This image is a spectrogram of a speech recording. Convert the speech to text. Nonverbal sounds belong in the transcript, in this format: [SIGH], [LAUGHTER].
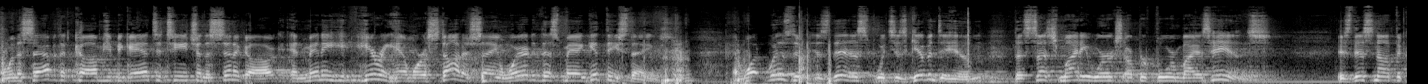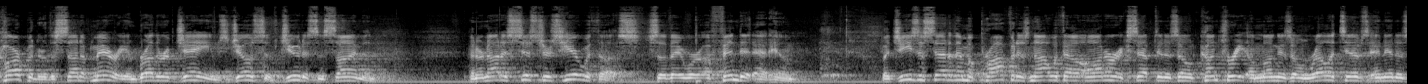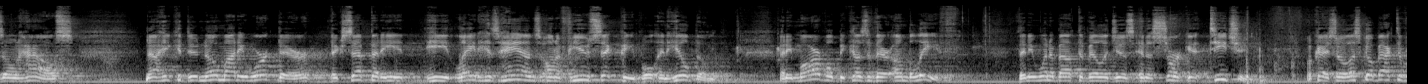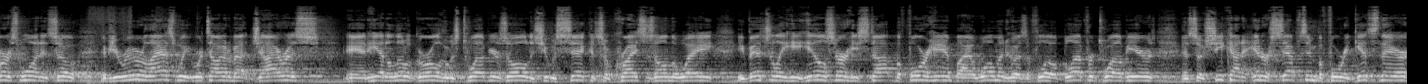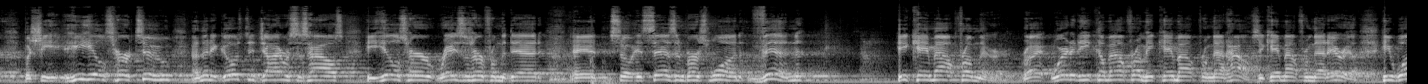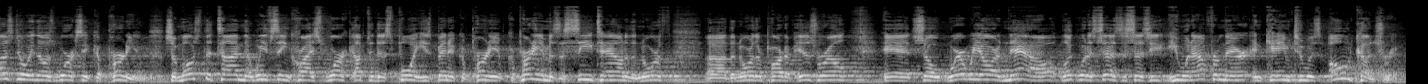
When the Sabbath had come, he began to teach in the synagogue, and many hearing him were astonished, saying, Where did this man get these things? And what wisdom is this which is given to him, that such mighty works are performed by his hands? Is this not the carpenter, the son of Mary, and brother of James, Joseph, Judas, and Simon? And are not his sisters here with us? So they were offended at him. But Jesus said to them, A prophet is not without honor except in his own country, among his own relatives, and in his own house. Now he could do no mighty work there, except that he, he laid his hands on a few sick people and healed them. And he marveled because of their unbelief. Then he went about the villages in a circuit teaching. Okay, so let's go back to verse 1. And so, if you remember last week, we are talking about Jairus, and he had a little girl who was 12 years old, and she was sick, and so Christ is on the way. Eventually, he heals her. He's stopped beforehand by a woman who has a flow of blood for 12 years, and so she kind of intercepts him before he gets there, but she he heals her too. And then he goes to Jairus' house, he heals her, raises her from the dead. And so it says in verse 1 Then he came out from there, right? Where did he come out from? He came out from that house. He came out from that area. He was doing those works in Capernaum. So most of the time that we've seen Christ work up to this point, he's been in Capernaum. Capernaum is a sea town in the north, uh, the northern part of Israel. And so where we are now, look what it says. It says he, he went out from there and came to his own country.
